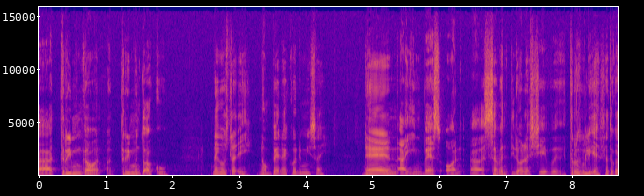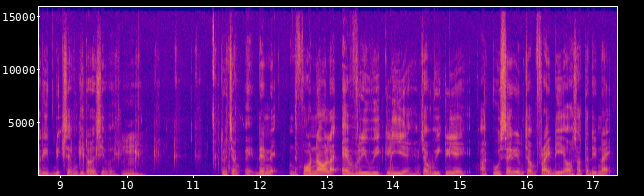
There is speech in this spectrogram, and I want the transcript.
uh, Trim kawan uh, Trim untuk aku. Then aku start Eh not bad eh kau ada misai Then I invest on a $70 shaver. Terus beli eh Satu kali beli $70 shaver. Hmm. Tu macam eh, Then for now like Every weekly eh Macam weekly eh Aku set it macam Friday or Saturday night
